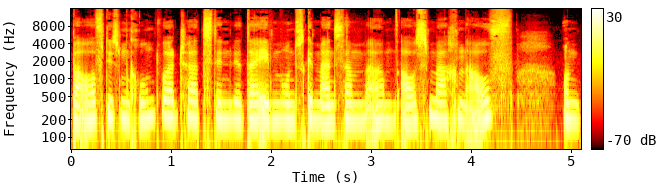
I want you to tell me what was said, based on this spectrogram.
baue auf diesem Grundwortschatz, den wir da eben uns gemeinsam ähm, ausmachen, auf. Und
